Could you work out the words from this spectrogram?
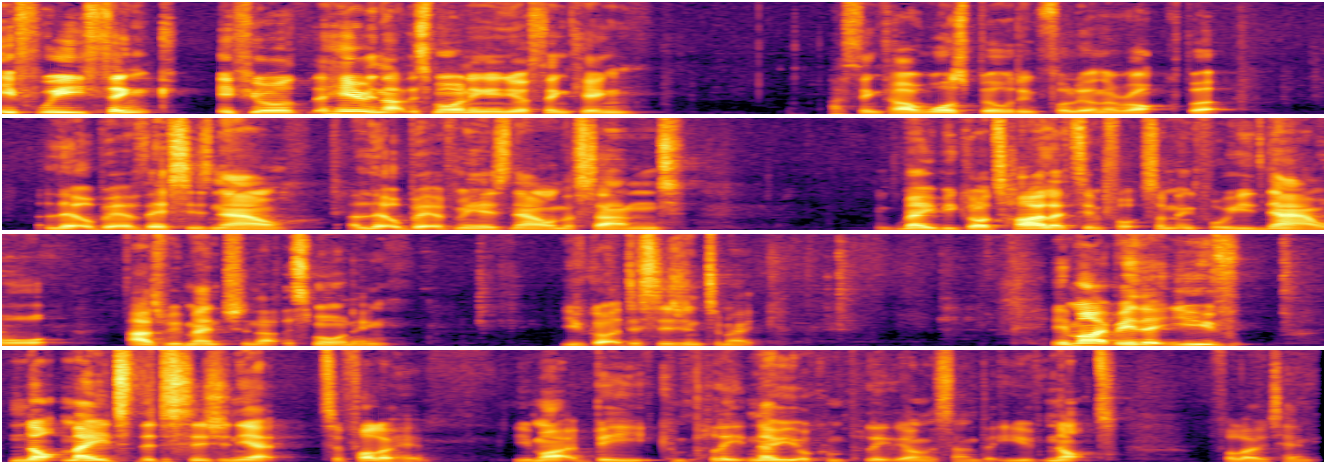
if we think, if you're hearing that this morning and you're thinking, I think I was building fully on the rock, but a little bit of this is now, a little bit of me is now on the sand, maybe God's highlighting something for you now, or as we mentioned that this morning, you've got a decision to make. It might be that you've not made the decision yet to follow him. You might be complete, no, you're completely on the sand that you've not followed him.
